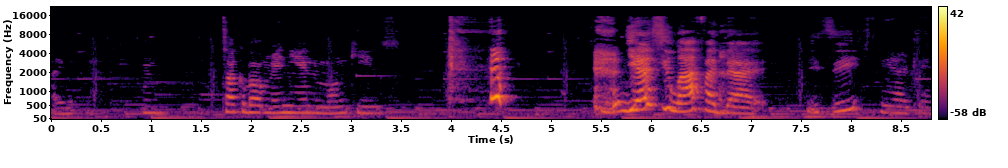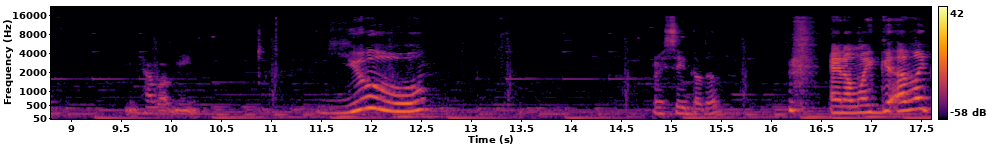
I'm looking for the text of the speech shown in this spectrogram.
How do you make me happy? Talk about minion and monkeys. yes, you laugh at that. You see? yeah, I can. How about me? You. I say dada, and I'm like, I'm like,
